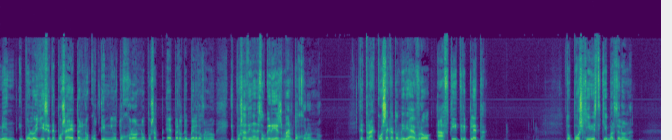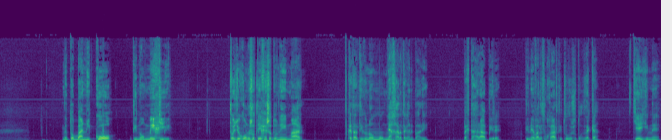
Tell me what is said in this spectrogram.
Μην υπολογίσετε πόσα έπαιρνε ο Κουτίνιο το χρόνο, πόσα έπαιρνε ο Ντεμπέλε το χρόνο ή πόσα δίνανε στον Γκριεσμάν το χρόνο. 400 εκατομμύρια ευρώ αυτή η τριπλέτα. Το πώς χειρίστηκε η Μπαρσελόνα. Με τον πανικό, την ομίχλη, το γεγονός ότι έχασε τον Νέιμαρ, κατά τη γνώμη μου, μια χαρά τα κάνει πάρει. Πεχταρά πήρε, την έβαλε στο χάρτη, του έδωσε το 10 και έγινε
